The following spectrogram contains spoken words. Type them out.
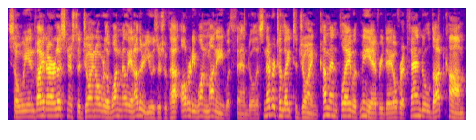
So we invite our listeners to join over the 1 million other users who've ha- already won money with FanDuel. It's never too late to join. Come and play with me every day over at fanduel.com.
